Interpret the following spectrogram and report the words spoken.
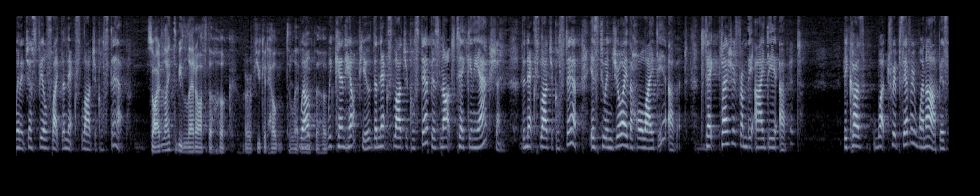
when it just feels like the next logical step. So I'd like to be let off the hook or if you could help to let well, me off the hook. we can help you. The next logical step is not to take any action. The next logical step is to enjoy the whole idea of it to take pleasure from the idea of it because what trips everyone up is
